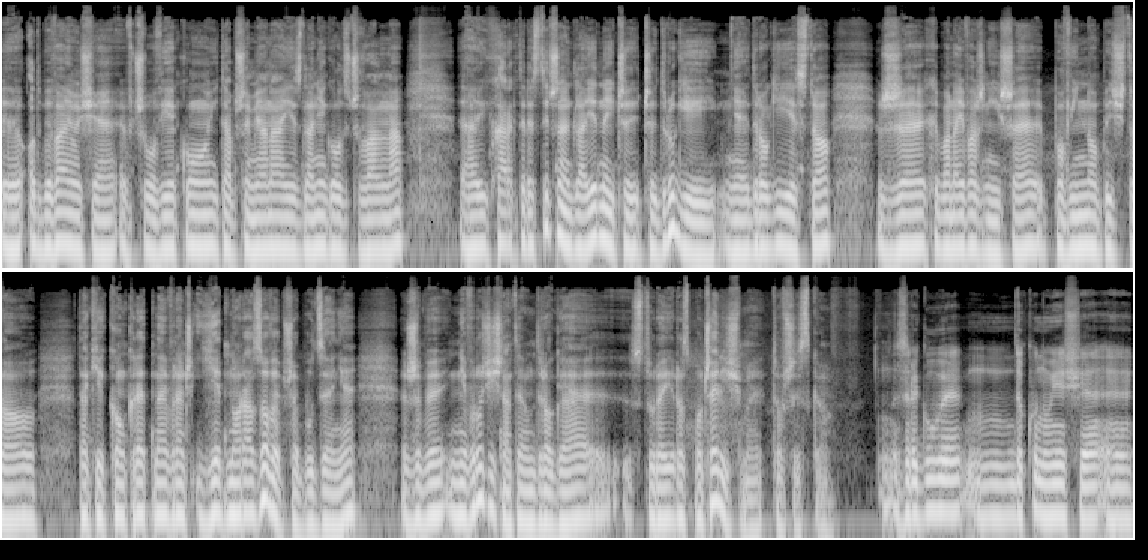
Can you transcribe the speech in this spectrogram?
y, odbywają się w człowieku i ta przemiana jest dla niego odczuwalna. E, Charakterystyczne dla jednej czy, czy drugiej drogi jest to, że chyba najważniejsze powinno być to takie konkretne, wręcz jednorazowe przebudzenie, żeby nie wrócić na tę drogę, z której rozpoczęliśmy to wszystko. Z reguły mm, dokonuje się y,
